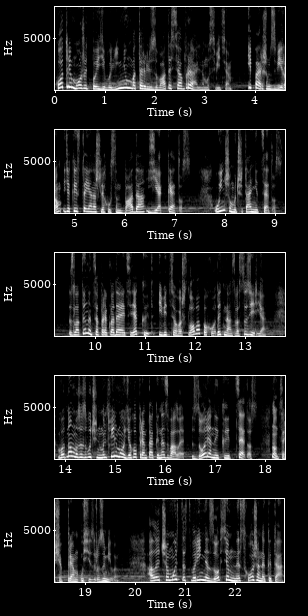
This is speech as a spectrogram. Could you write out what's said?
котрі можуть по її велінню матеріалізуватися в реальному світі. І першим звіром, який стає на шляху Синдбада, є кетос, у іншому читанні цетос. З латини це перекладається як кит, і від цього ж слова походить назва сузір'я. В одному з озвучень мультфільму його прям так і назвали зоряний кит Цетос. Ну це щоб прям усі зрозуміли. Але чомусь це створіння зовсім не схоже на кита.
